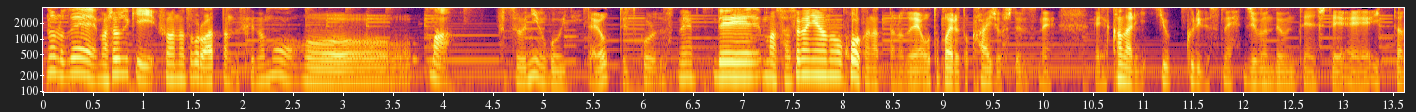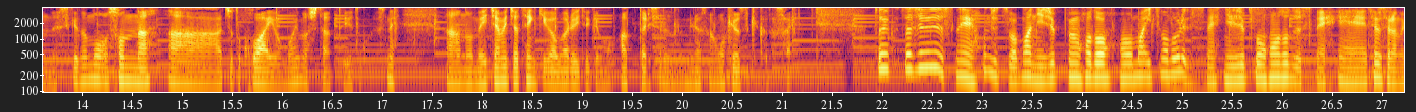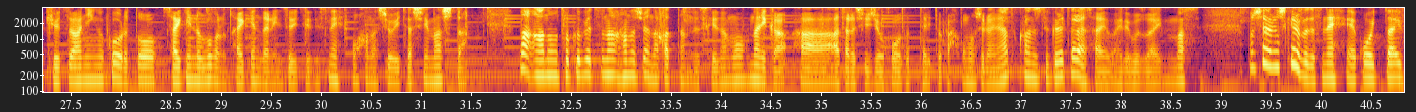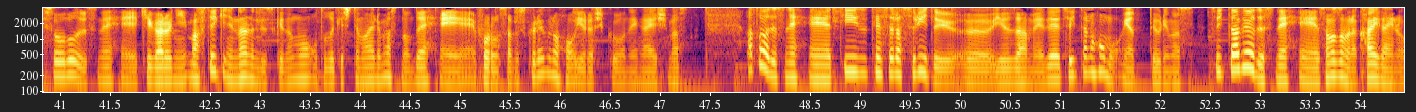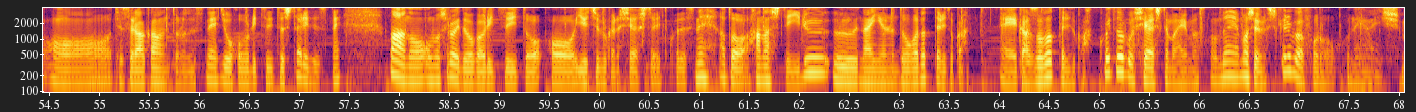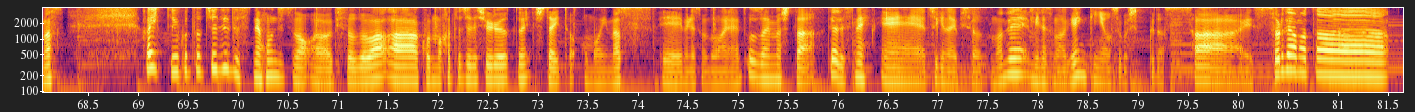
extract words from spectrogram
なので、まあ、正直不安なところはあったんですけども、まあ、普通に動いていたよっていうところですね。で、まあさすがにあの怖くなったので、オートパイロット解除してですね、え、かなりゆっくりですね、自分で運転してい、えー、ったんですけども、そんな、あちょっと怖い思いもしたというところですね。あの、めちゃめちゃ天気が悪い時もあったりするので、皆さんお気をつけください。という形でですね、本日はま20分ほど、まあ、いつも通りですね、20分ほどですね、えー、テスラの Q2 アーニングコールと最近の僕の体験談についてですね、お話をいたしました。まあ、あの、特別な話はなかったんですけども、何か新しい情報だったりとか、面白いなと感じてくれたら幸いでございます。もしよろしければですね、こういったエピソードをですね、気軽に、まあ、不定期になるんですけども、お届けしてまいりますので、えフォロー、サブスクライブの方よろしくお願いします。あとはですね、えー、teasetesla3 というユーザー名で Twitter の方もやっております。Twitter ではですね、え、様々な海外のテスラアカウントのですね、情報をリツイートしたりですね、まあ、あの、面白い動画をリツイート、YouTube からシェアしたりとかですね、あとは話している内容の動画だったりとか、え、画像だったりとか、こういったところをシェアしてまいりますので、もしよろしければフォローお願いします。はい、はいという形でですね、本日のエピソードはこんな形で終了としたいと思います。えー、皆様どうもありがとうございました。ではですね、えー、次のエピソードまで皆様元気にお過ごしください。それではまた。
